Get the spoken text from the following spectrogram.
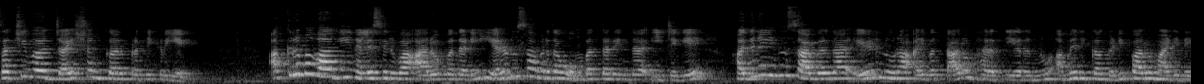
ಸಚಿವ ಜೈಶಂಕರ್ ಪ್ರತಿಕ್ರಿಯೆ ಅಕ್ರಮವಾಗಿ ನೆಲೆಸಿರುವ ಆರೋಪದಡಿ ಎರಡು ಸಾವಿರದ ಒಂಬತ್ತರಿಂದ ಈಚೆಗೆ ಹದಿನೈದು ಸಾವಿರದ ಏಳುನೂರ ಐವತ್ತಾರು ಭಾರತೀಯರನ್ನು ಅಮೆರಿಕ ಗಡಿಪಾರು ಮಾಡಿದೆ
